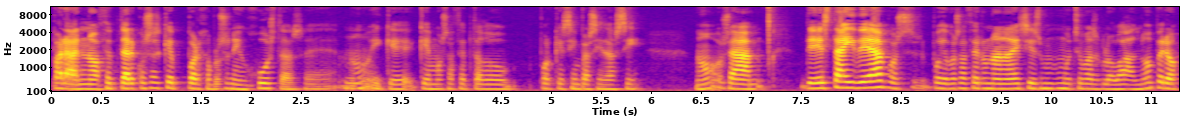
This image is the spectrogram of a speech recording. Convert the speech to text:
para no aceptar cosas que, por ejemplo, son injustas, eh, ¿no? Y que, que hemos aceptado porque siempre ha sido así, ¿no? O sea, de esta idea, pues podemos hacer un análisis mucho más global, ¿no? Pero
